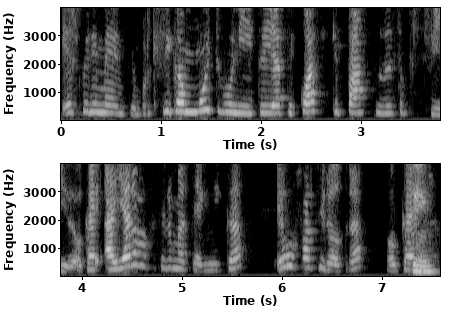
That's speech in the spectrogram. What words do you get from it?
Experimentem, porque fica muito bonito e até quase que passa desapercebido, ok? A Yara vai fazer uma técnica, eu vou fazer outra, ok? Sim.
